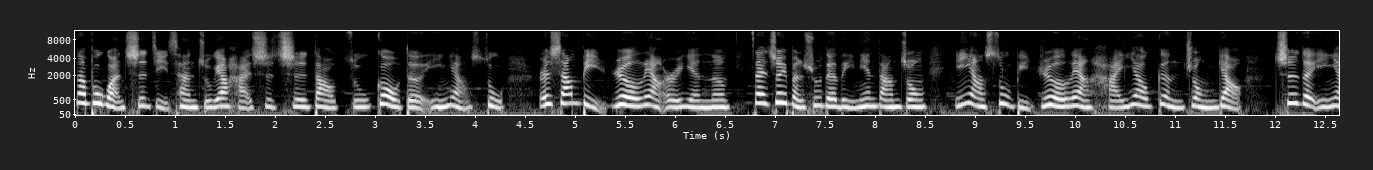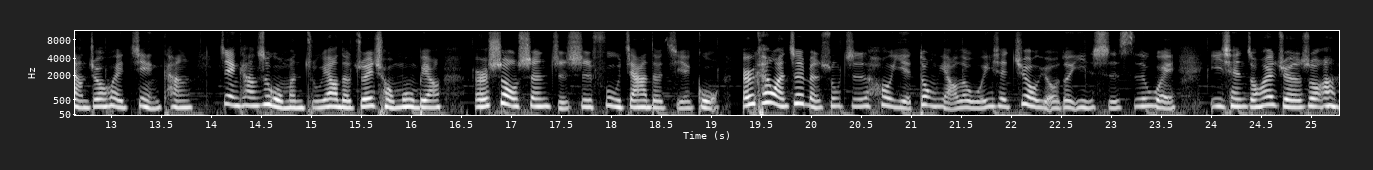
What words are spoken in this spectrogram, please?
那不管吃几餐，主要还是吃到足够的营养素。而相比热量而言呢，在这本书的理念当中，营养素比热量还要更重要。吃的营养就会健康，健康是我们主要的追求目标，而瘦身只是附加的结果。而看完这本书之后，也动摇了我一些旧有的饮食思维。以前总会觉得说啊，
